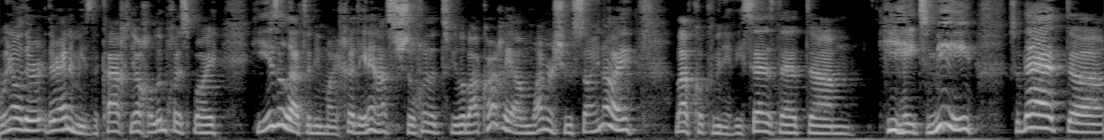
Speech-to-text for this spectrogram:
We know they're, they're enemies. The Kach Yochel Limches boy, he is allowed to be Moiched. He says that um, he hates me, so that. Uh,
